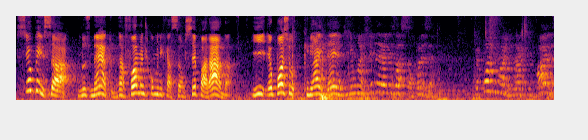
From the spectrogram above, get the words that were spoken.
Se eu pensar nos métodos, na forma de comunicação separada, e eu posso criar a ideia de uma generalização. Por exemplo, eu posso imaginar que várias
